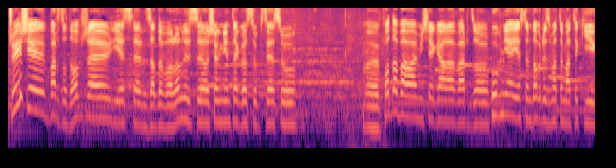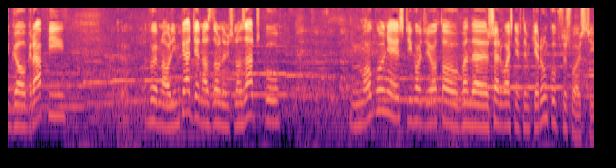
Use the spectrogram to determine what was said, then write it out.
Czuję się bardzo dobrze, jestem zadowolony z osiągniętego sukcesu. E, Podobała mi się gala bardzo. Głównie jestem dobry z matematyki i geografii. E, Byłem na olimpiadzie, na Zdolnym Ślązaczku. Mm, Ogólnie jeśli chodzi o to, będę szedł właśnie w tym kierunku w przyszłości.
